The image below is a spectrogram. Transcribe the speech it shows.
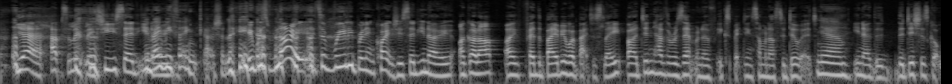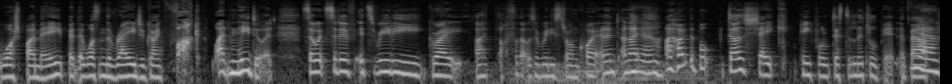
yeah, absolutely. She said, you it know, made me think, actually. it was no, it's a really brilliant quote. She said, you know, I got up, I fed the baby, I went back to sleep, but I didn't have the resentment of expecting someone else to do it. Yeah. You know, the, the dishes got washed by me, but there wasn't the rage of going, fuck, why didn't he do it? So it's sort of, it's really great. I, I thought that was a really strong quote. And, and Yeah. I, I hope the book does shake people just a little bit about Yeah.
